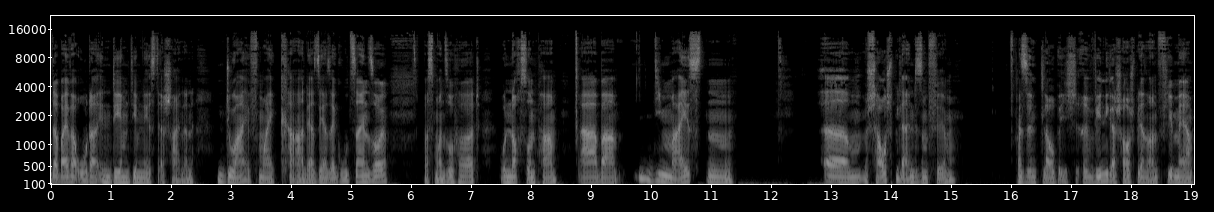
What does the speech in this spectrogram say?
dabei war oder in dem demnächst erscheinen Drive My Car, der sehr, sehr gut sein soll, was man so hört, und noch so ein paar. Aber die meisten ähm, Schauspieler in diesem Film sind, glaube ich, äh, weniger Schauspieler, sondern viel mehr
